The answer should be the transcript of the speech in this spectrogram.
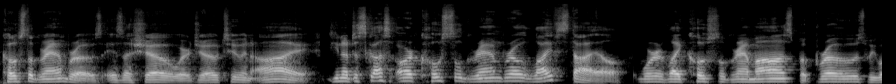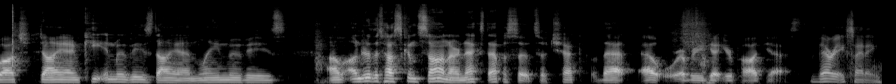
Coastal Grambros is a show where Joe, Two, and I, you know, discuss our coastal Grambro lifestyle. We're like coastal grandmas, but bros. We watch Diane Keaton movies, Diane Lane movies um, Under the Tuscan Sun, our next episode. So check that out wherever you get your podcast. Very exciting.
